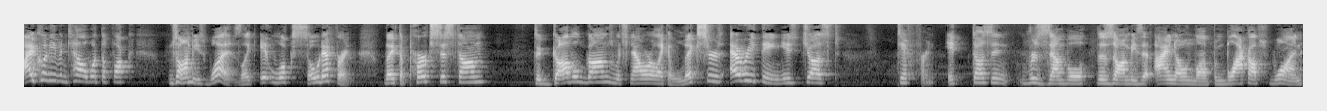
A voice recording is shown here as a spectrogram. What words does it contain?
I couldn't even tell what the fuck zombies was. Like it looks so different. Like the perk system, the gobble gums, which now are like elixirs, everything is just different. It doesn't resemble the zombies that I know and love from Black Ops 1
